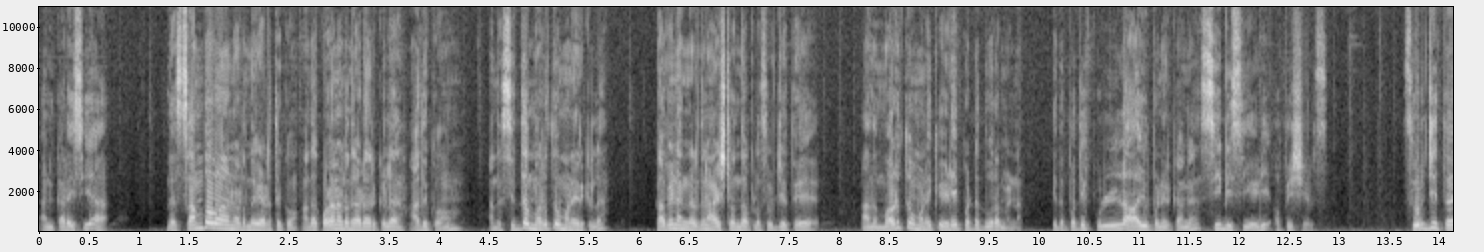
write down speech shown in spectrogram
அண்ட் கடைசியாக இந்த சம்பவம் நடந்த இடத்துக்கும் அதான் கொலை நடந்த இடம் இருக்குல்ல அதுக்கும் அந்த சித்த மருத்துவமனை இருக்குல்ல கவின் அங்கேருந்து அழைச்சிட்டு வந்தாப்புல சுஜித்து அந்த மருத்துவமனைக்கு இடைப்பட்ட தூரம் என்ன? இதை பற்றி ஃபுல்லாக ஆய்வு பண்ணியிருக்காங்க சிபிசிஐடி அஃபிஷியல்ஸ் சுர்ஜித்தை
